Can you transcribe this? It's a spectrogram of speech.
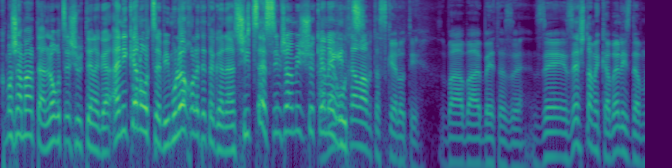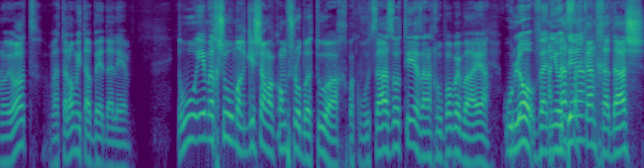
כמו שאמרת, אני לא רוצה שהוא ייתן הגנה. אני כן רוצה, ואם הוא לא יכול לתת הגנה, אז שיצא, שים שם מישהו שכן אני אגיד ירוץ. לך מה מתסכל אותי בהיבט הזה. זה, זה שאתה מקבל הזדמנויות ואתה לא מתאבד עליהן. הוא, אם איכשהו הוא מרגיש שהמקום שלו בטוח בקבוצה הזאת, אז אנחנו פה בבעיה. הוא לא, ואני אתה יודע... שחקן חדש,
